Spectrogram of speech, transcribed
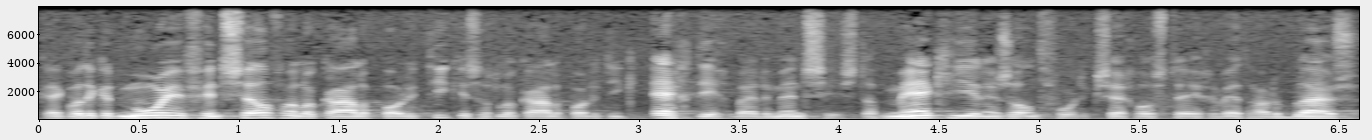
Kijk, wat ik het mooie vind zelf van lokale politiek... is dat lokale politiek echt dicht bij de mensen is. Dat merk je hier in Zandvoort. Ik zeg wel eens tegen wethouder Bluis...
